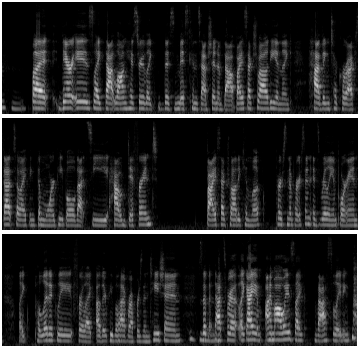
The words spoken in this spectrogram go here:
Mhm. but there is like that long history of like this misconception about bisexuality and like having to correct that. So I think the more people that see how different bisexuality can look person to person, it's really important, like politically, for like other people to have representation. Mm-hmm. So that's where like I I'm always like vacillating.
